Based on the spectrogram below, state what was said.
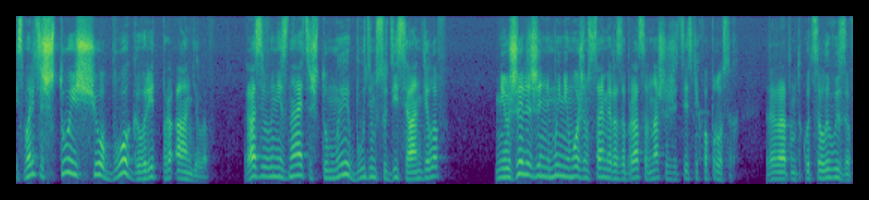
и смотрите, что еще Бог говорит про ангелов. Разве вы не знаете, что мы будем судить ангелов? Неужели же мы не можем сами разобраться в наших житейских вопросах? Тогда там такой целый вызов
